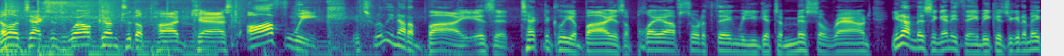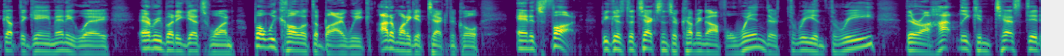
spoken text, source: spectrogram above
Hello, Texans. Welcome to the podcast. Off week. It's really not a bye, is it? Technically, a bye is a playoff sort of thing where you get to miss a round. You're not missing anything because you're going to make up the game anyway. Everybody gets one, but we call it the bye week. I don't want to get technical, and it's fun because the Texans are coming off a win. They're three and three. They're a hotly contested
